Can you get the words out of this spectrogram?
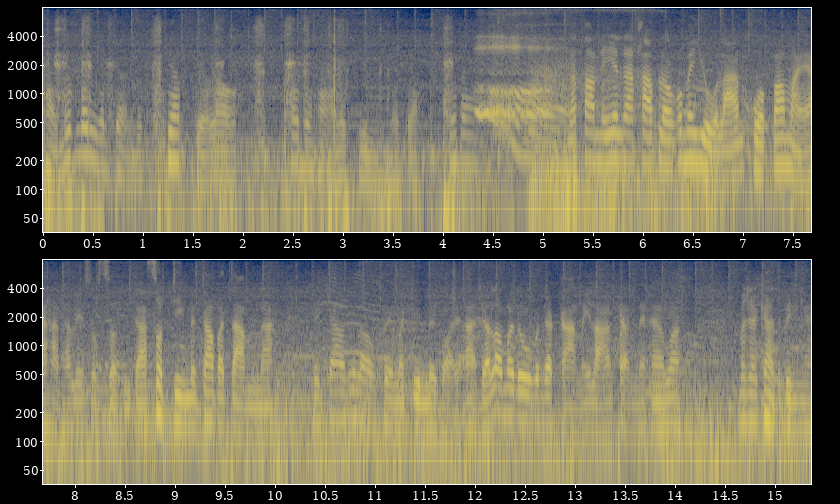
ถ่ายรูปเล่นกันก่อนนะครับเดี๋ยวเราค่อยไปหาอะไรกินนะจ๊ะแล้วตอนนี้นะครับเราก็มาอยู่ร้านครัวเป้าหมายอาหารทะเลสดๆอีกนะสดจริงเป็นเจ้าประจำนะ เป็นเจ้าที่เราเคยมากินบ่อยๆอะเดี๋ยวเรามาดูบรรยากาศในร้านกันนะฮะว่า บรรยากาศจะเป็นยังไง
